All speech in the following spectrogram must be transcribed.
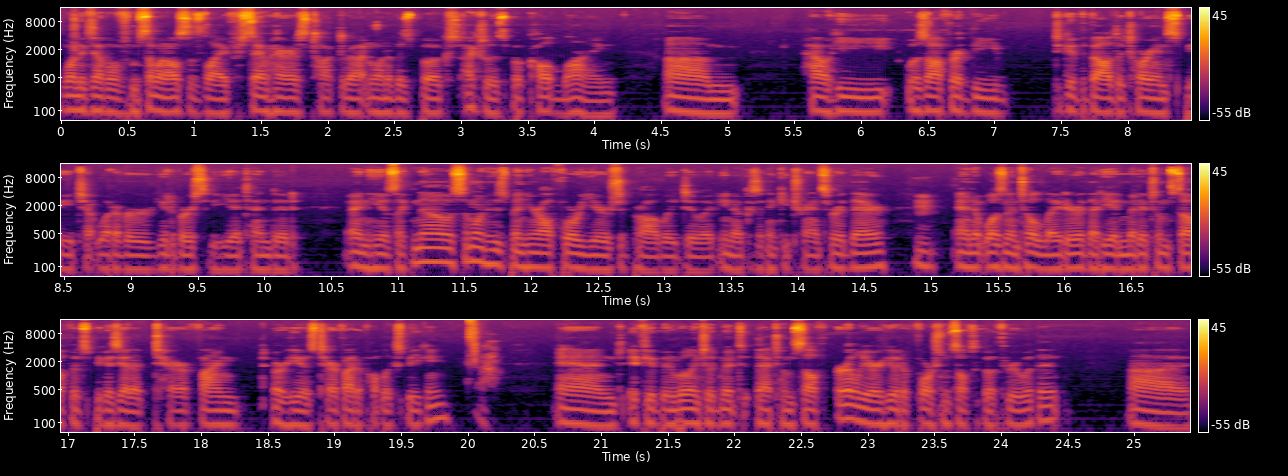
one example from someone else's life, Sam Harris talked about in one of his books, actually this book called Lying, um, how he was offered the to give the valedictorian speech at whatever university he attended. And he was like, no, someone who's been here all four years should probably do it, you know, because I think he transferred there. And it wasn't until later that he admitted to himself it's because he had a terrifying, or he was terrified of public speaking. And if he had been willing to admit that to himself earlier, he would have forced himself to go through with it. Uh,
